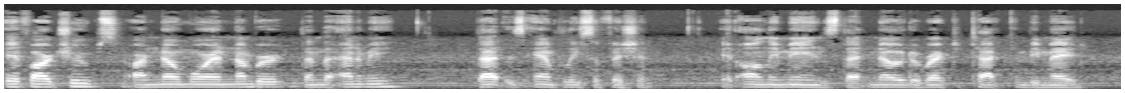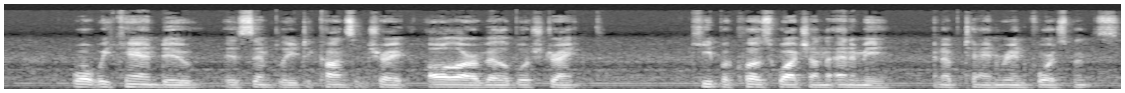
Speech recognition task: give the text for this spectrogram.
If our troops are no more in number than the enemy, that is amply sufficient. It only means that no direct attack can be made. What we can do is simply to concentrate all our available strength, keep a close watch on the enemy, and obtain reinforcements.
